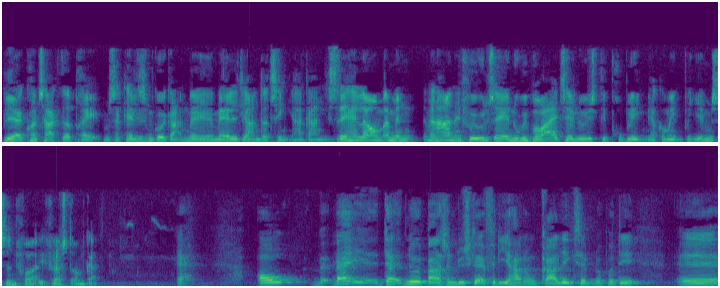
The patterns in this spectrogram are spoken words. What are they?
bliver jeg kontaktet af Preben, så kan jeg ligesom gå i gang med, med alle de andre ting, jeg har gang i. Så det handler om, at man, man har en følelse af, at nu er vi på vej til at løse det problem, jeg kom ind på hjemmesiden for i første omgang. Ja, og hvad, der, nu er jeg bare sådan nysgerrig, fordi jeg har nogle grælde eksempler på det. Øh,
